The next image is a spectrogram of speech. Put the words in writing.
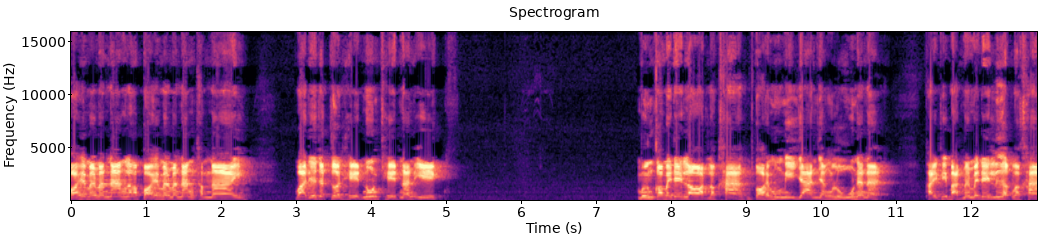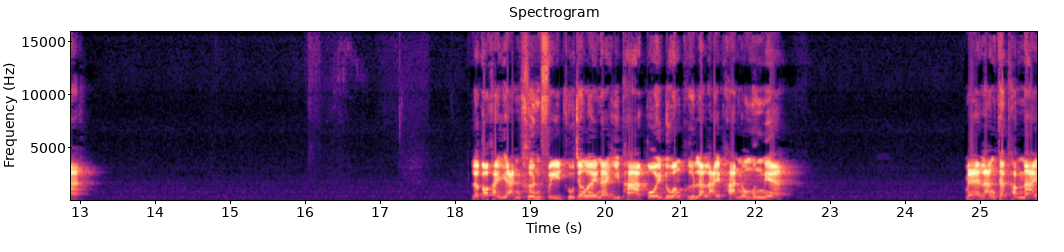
ปล่อยให้มันมานั่ง แล้วก็ปล่อยให้มันมานั่งทำนาย ว่าเดี๋ยวจะเกิดเหตุนู่นเหตุนั้นอีก มึงก็ไม่ได้รอดหรอกค่ะ ต่อให้มึงมียานอย่างรู้นั่นน่ะ ภัยพิบัติมันไม่ได้เลือกหรอกค่ะ แล้วก็ขยันขึ้นฟีดกูจังเลยนะ อีผ้าโกยดวงผืนละหลายพันของมึงเนี่ย แม้หลังจากทำนาย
